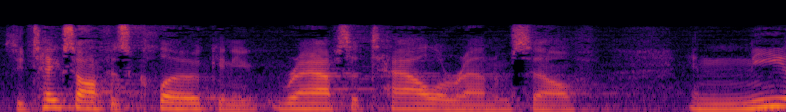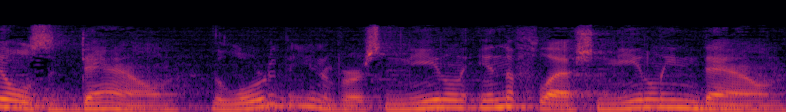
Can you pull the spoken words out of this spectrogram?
is he takes off his cloak and he wraps a towel around himself and kneels down, the Lord of the universe, kneeling in the flesh, kneeling down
